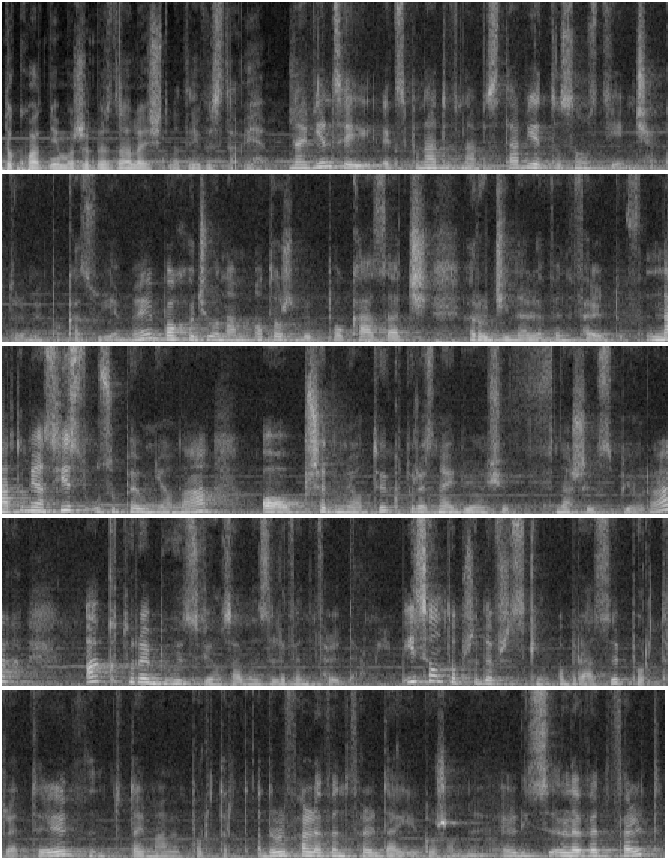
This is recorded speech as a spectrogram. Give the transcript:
dokładnie możemy znaleźć na tej wystawie? Najwięcej eksponatów na wystawie to są zdjęcia, które my pokazujemy, bo chodziło nam o to, żeby pokazać rodzinę Lewenfeldów. Natomiast jest uzupełniona o przedmioty, które znajdują się w naszych zbiorach, a które były związane z Lewenfeldami. I są to przede wszystkim obrazy, portrety. Tutaj mamy portret Adolfa Lewenfelda i jego żony Elis Lewenfeld,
